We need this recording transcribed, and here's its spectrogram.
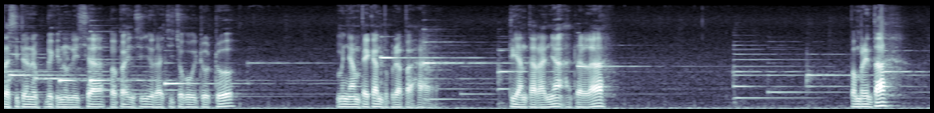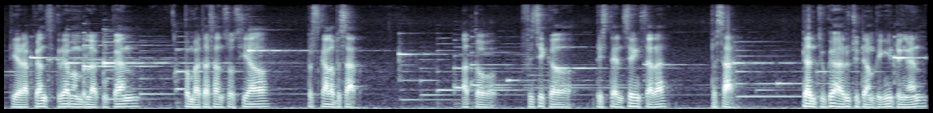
Presiden Republik Indonesia Bapak Insinyur Haji Joko Widodo Menyampaikan beberapa hal. Di antaranya adalah Pemerintah diharapkan segera memperlakukan pembatasan sosial berskala besar atau physical distancing secara besar dan juga harus didampingi dengan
